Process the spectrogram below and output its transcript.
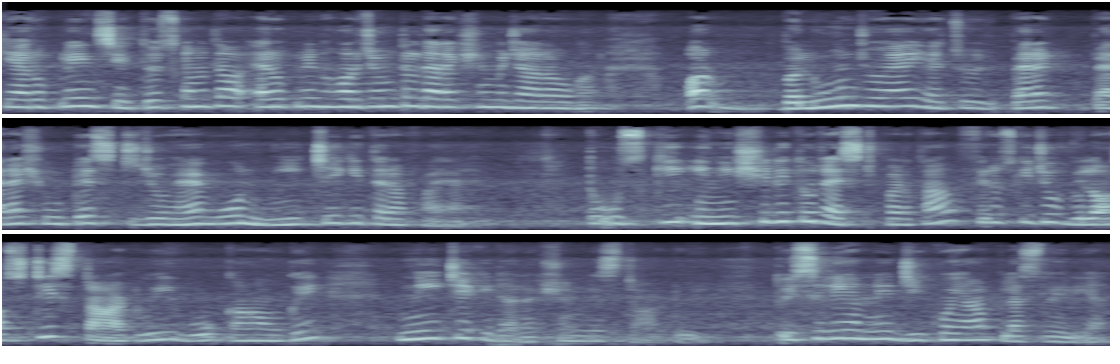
कि एरोप्लेन से तो इसका मतलब एरोप्लेन हॉरिजॉन्टल डायरेक्शन में जा रहा होगा। और बलून जो है, या जो पैरा पैराशूटिस्ट जो है, वो नीचे की तरफ़ आया है। तो उसकी इनिशियली तो रेस्ट पर था, फिर उसकी जो वेलोसिटी स्टार्ट हुई, वो कहाँ हो गई? नीचे की डायरेक्शन में स्टार्ट हुई। तो इसीलिए हमने जी को यहाँ प्लस ले लिया।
